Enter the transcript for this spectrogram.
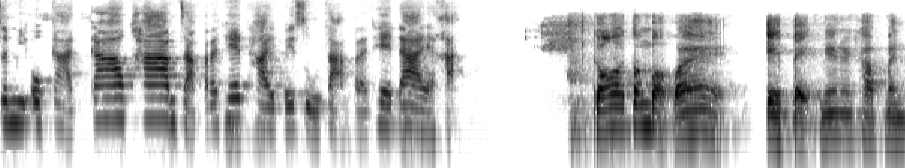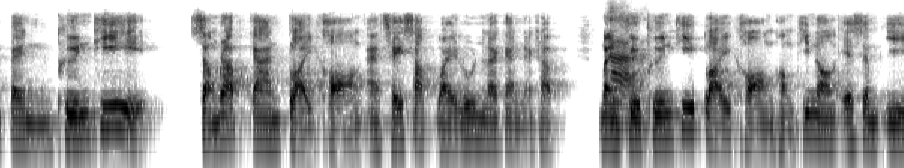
จะมีโอกาสก้าวข้ามจากประเทศไทยไปสู่ต่างประเทศได้อะค่ะ ก็ต้องบอกว่าเอเปกเนี่ยนะครับมันเป็นพื้นที่สำหรับการปล่อยของอาใช้ศัพท์วัยรุ่นแล้วกันนะครับ มันคือพื้นที่ปล่อยของของพี่น้อง SME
